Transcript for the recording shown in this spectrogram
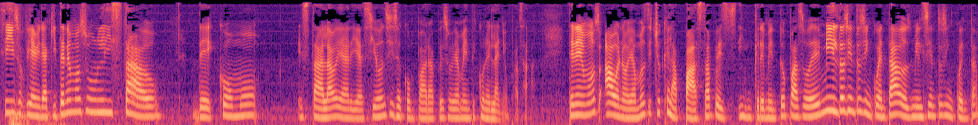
Sí, Sofía, mira, aquí tenemos un listado de cómo está la variación si se compara, pues obviamente, con el año pasado. Tenemos, ah, bueno, habíamos dicho que la pasta, pues, incremento pasó de 1.250 a 2.150.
